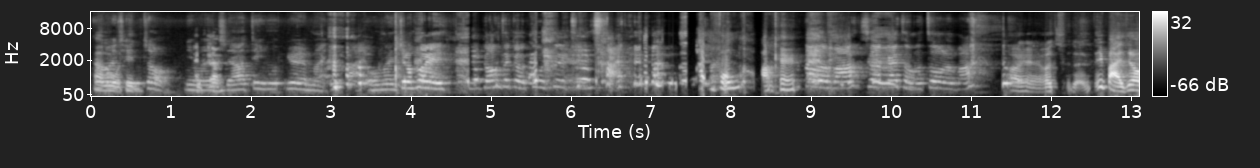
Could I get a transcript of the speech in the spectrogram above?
各位听众，你们只要订阅满一百，我们就会提供这个故事题材。很疯狂哎！到了吗？知道该怎么做了吗？OK，我期待一百就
